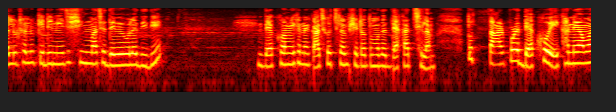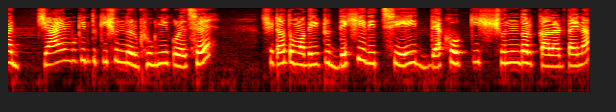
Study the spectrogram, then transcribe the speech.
আলু ঠালু কেটে নিয়েছি, শিং মাছে দেবে বলে দিদি। দেখো আমি এখানে কাজ করছিলাম, সেটা তোমাদের দেখাচ্ছিলাম। তো তারপরে দেখো এখানে আমার জায়ম্বু কিন্তু কি সুন্দর ঘুগনি করেছে। সেটাও তোমাদের একটু দেখিয়ে দিচ্ছি। এই দেখো কি সুন্দর কালার তাই না?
